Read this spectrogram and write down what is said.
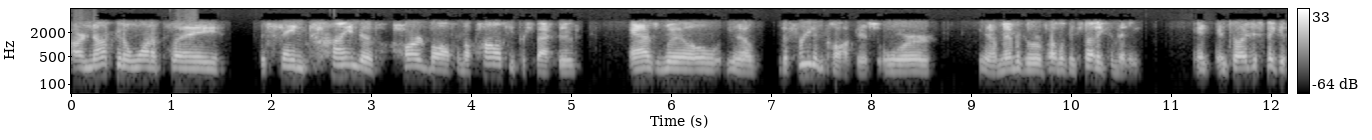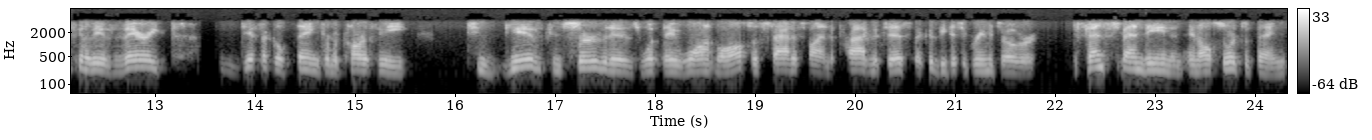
are not going to want to play the same kind of hardball from a policy perspective as will, you know, the Freedom Caucus or, you know, members of the Republican Study Committee. And, and so I just think it's going to be a very difficult thing for McCarthy to give conservatives what they want while also satisfying the pragmatists. There could be disagreements over defense spending and, and all sorts of things.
